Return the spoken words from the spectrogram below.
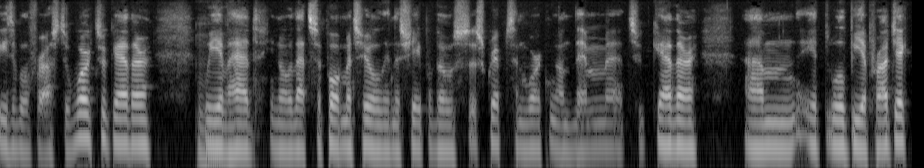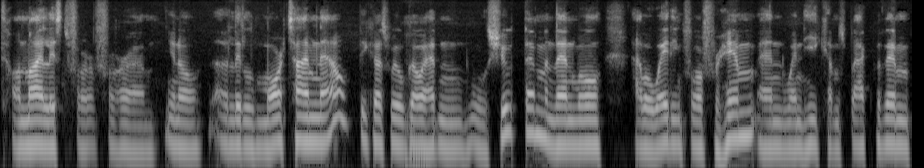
feasible for us to work together. Mm. We have had you know that support material in the shape of those scripts and working on them uh, together. Um, it will be a project on my list for for um, you know a little more time now because we'll go ahead and we'll shoot them and then we'll have a waiting for for him and when he comes back with them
